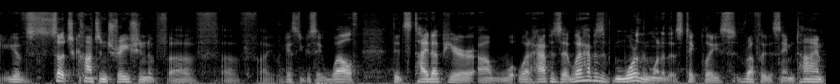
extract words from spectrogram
you have such concentration of, of, of, I guess you could say wealth that's tied up here. Uh, what, what, happens? What happens if more than one of those take place roughly the same time?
